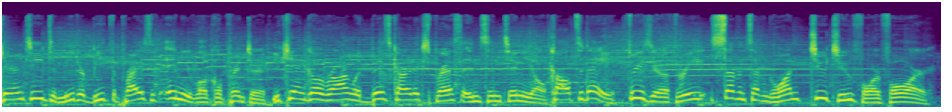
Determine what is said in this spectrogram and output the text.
Guaranteed to meet or beat the price of any local printer. You can't go wrong with BizCard Express in Centennial. Call today 303 771 2244.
